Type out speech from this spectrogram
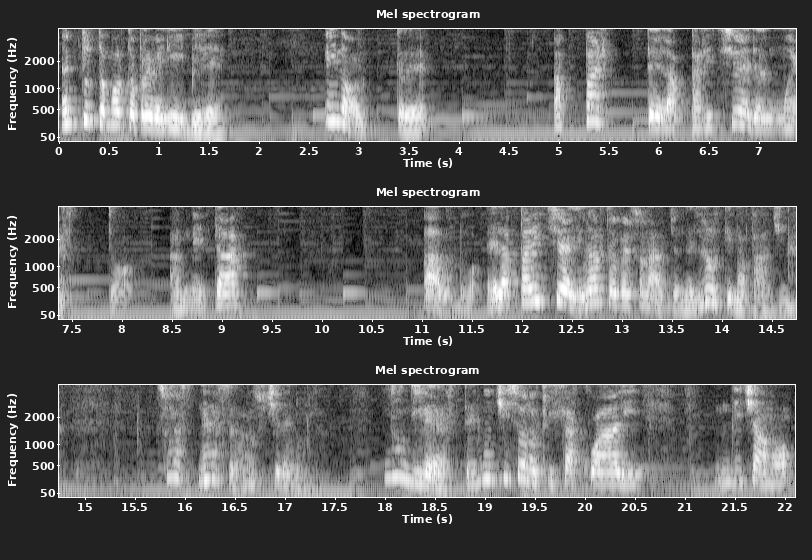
è tutto molto prevedibile. Inoltre, a parte l'apparizione del muerto a metà albo e l'apparizione di un altro personaggio nell'ultima pagina, sulla, nella storia non succede nulla. Non diverte, non ci sono chissà quali diciamo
